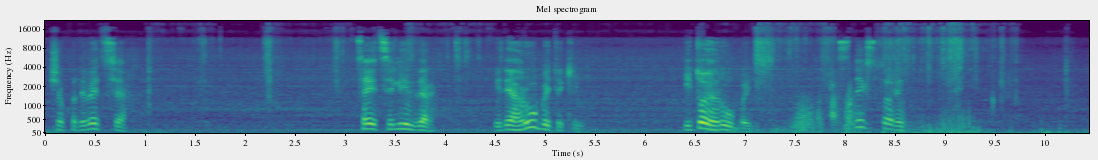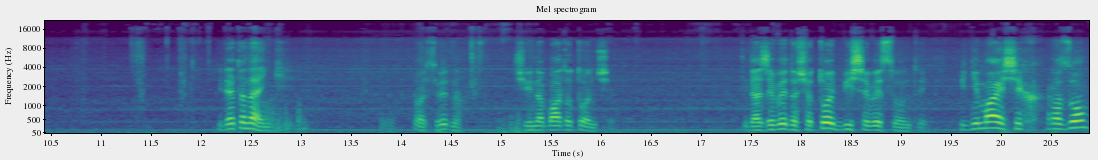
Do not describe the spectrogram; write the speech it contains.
якщо подивитися. Цей циліндр іде грубий такий. І той грубий. А з тих сторон іде тоненький. Ось видно, що він набагато тонший. І навіть видно, що той більше висунутий. Піднімаєш їх разом,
